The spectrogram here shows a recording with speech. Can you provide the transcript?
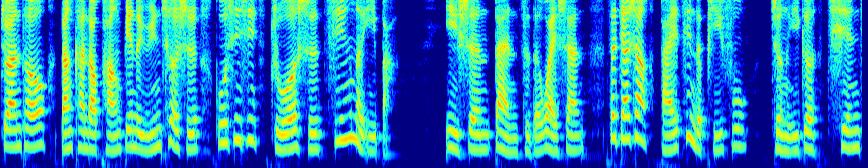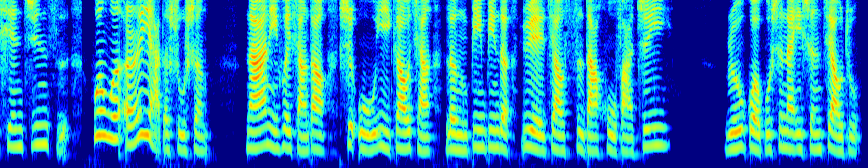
转头，当看到旁边的云彻时，古欣欣着实惊了一把。一身淡紫的外衫，再加上白净的皮肤。整一个谦谦君子、温文尔雅的书生，哪里会想到是武艺高强、冷冰冰的岳教四大护法之一？如果不是那一声教主，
